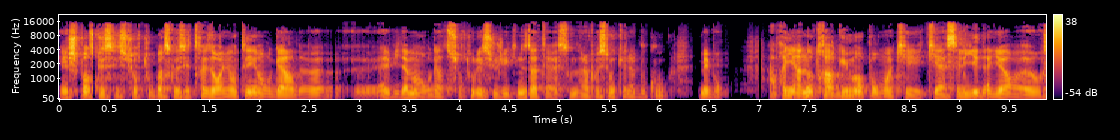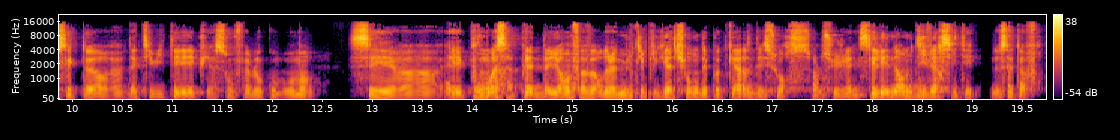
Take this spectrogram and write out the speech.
Et je pense que c'est surtout parce que c'est très orienté. On regarde, euh, évidemment, on regarde surtout les sujets qui nous intéressent. On a l'impression qu'il y en a beaucoup. Mais bon. Après, il y a un autre argument pour moi qui est, qui est assez lié d'ailleurs euh, au secteur euh, d'activité et puis à son faible encombrement. C'est euh, et pour moi ça plaide d'ailleurs en faveur de la multiplication des podcasts, des sources sur le sujet. C'est l'énorme diversité de cette offre.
